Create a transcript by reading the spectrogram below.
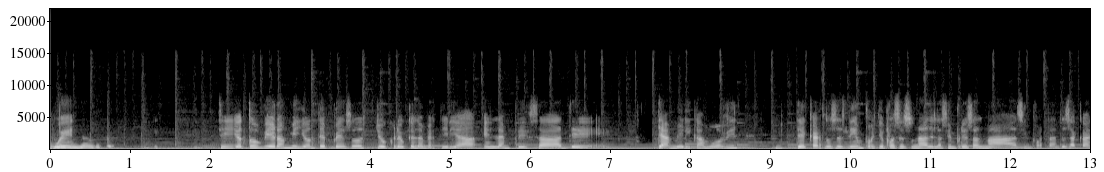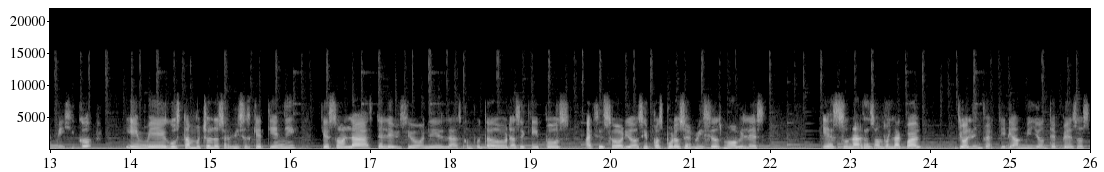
Bueno. Si yo tuviera un millón de pesos, yo creo que lo invertiría en la empresa de, de América Móvil, de Carlos Slim, porque pues es una de las empresas más importantes acá en México y me gustan mucho los servicios que tiene, que son las televisiones, las computadoras, equipos, accesorios y pues puros servicios móviles. Y es una razón por la cual yo le invertiría un millón de pesos,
